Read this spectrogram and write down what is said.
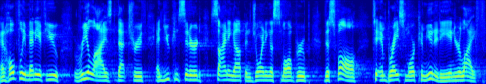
And hopefully, many of you realized that truth and you considered signing up and joining a small group this fall to embrace more community in your life.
